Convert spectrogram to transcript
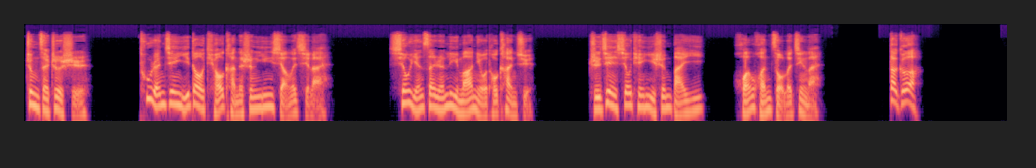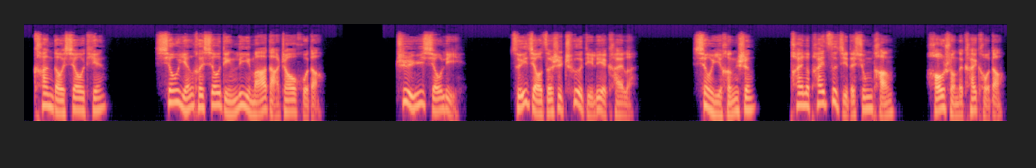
正在这时，突然间一道调侃的声音响了起来。萧炎三人立马扭头看去，只见萧天一身白衣，缓缓走了进来。大哥，看到萧天，萧炎和萧鼎立马打招呼道。至于萧丽，嘴角则是彻底裂开了，笑意横生，拍了拍自己的胸膛，豪爽的开口道。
